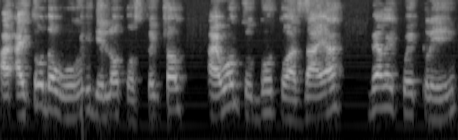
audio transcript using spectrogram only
I, I told them we'll read a lot of scriptures. I want to go to Isaiah very quickly.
